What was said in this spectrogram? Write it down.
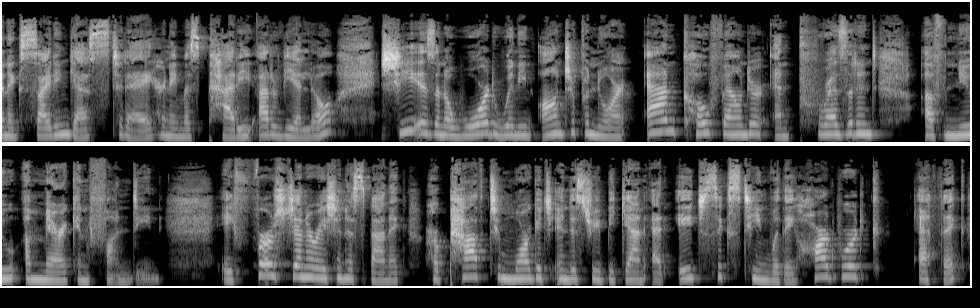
an exciting guest today. Her name is Patty Arvielo. She is an award winning entrepreneur and co-founder and president of New American Funding. A first generation Hispanic, her path to mortgage industry began at age 16 with a hard work ethic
